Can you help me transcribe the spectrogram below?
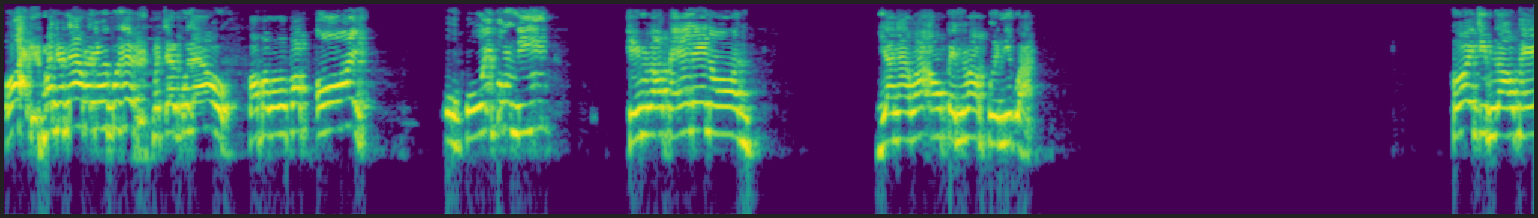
โอ้ยมันอยู่หน้ามันอยู่กูเลยมันเจอกูแล้วป๊อปป๊อปป๊อปป๊อปโอ้ยโอ้โหพวกนี้ ทีมเราแพ้แน่นอน ยังไงวะเอาเป็นว่าปืนดีกว่าเฮ้ยทีมเราแพ้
